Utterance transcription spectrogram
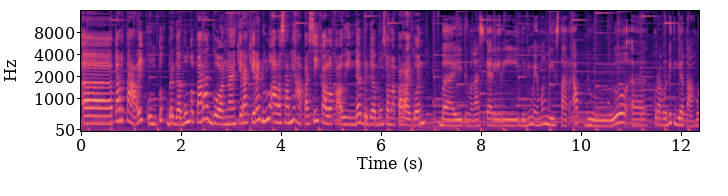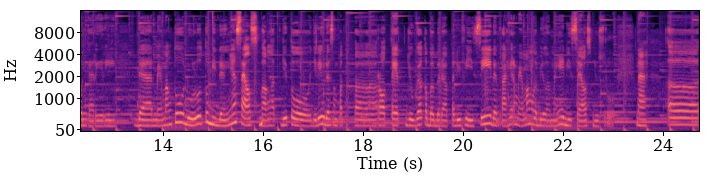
eh, tertarik untuk bergabung ke Paragon. Nah, kira-kira dulu alasannya apa sih kalau Kak Winda bergabung sama Paragon? Baik, terima kasih Kak Riri. Jadi memang di startup dulu eh, kurang lebih tiga tahun Kak Riri. Dan memang tuh dulu tuh bidangnya sales banget gitu. Jadi udah sempet eh, rotate juga ke beberapa divisi dan terakhir memang lebih lamanya di sales justru. Nah, eh,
